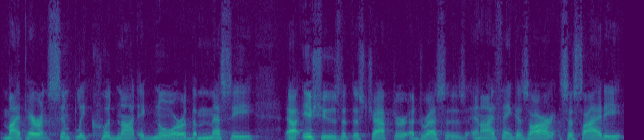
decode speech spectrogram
My parents simply could not ignore the messy uh, issues that this chapter addresses. And I think as our society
